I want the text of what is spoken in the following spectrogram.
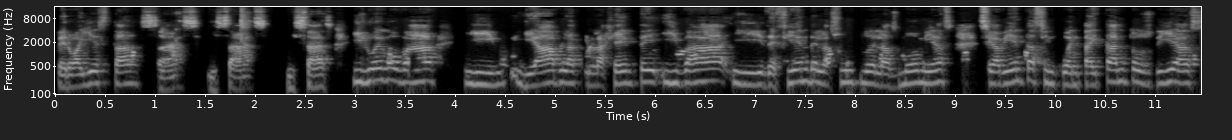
pero ahí está SAS y SAS y SAS. Y luego va y habla con la gente y va y defiende el asunto de las momias, se avienta cincuenta y tantos días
